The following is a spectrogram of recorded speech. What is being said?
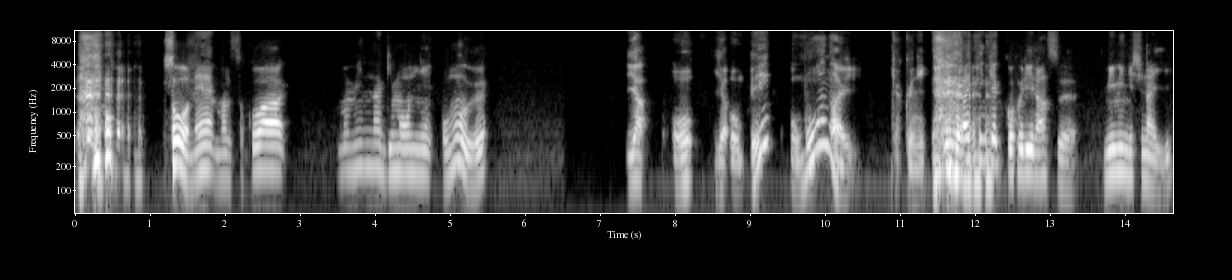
そうね、まずそこは、まあ、みんな疑問に思う？いや、お、いや、お、え？思わない？逆に。最近結構フリーランス耳にしない？い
